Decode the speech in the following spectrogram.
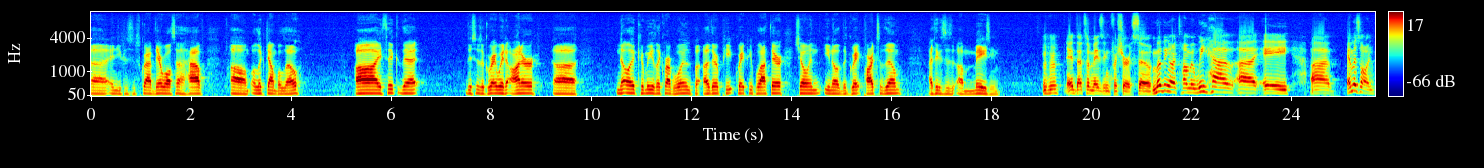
uh, and you can subscribe there. We'll also have um, a link down below. I think that this is a great way to honor uh, not only comedians like Robert Williams, but other pe- great people out there, showing you know the great parts of them. I think this is amazing. Mm-hmm. That's amazing for sure. So moving on, Tommy, we have uh, a uh, Amazon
